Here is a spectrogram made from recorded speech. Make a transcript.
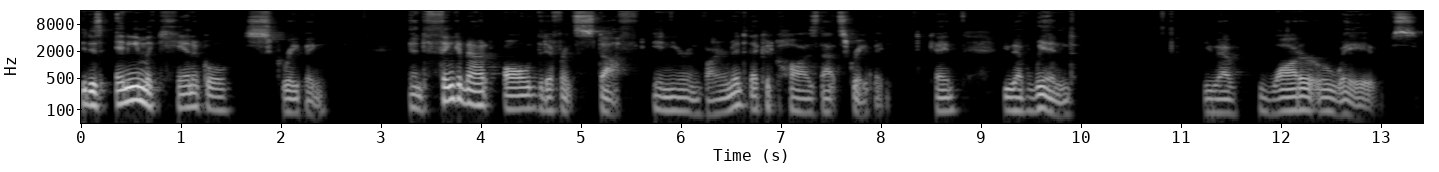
It is any mechanical scraping, and think about all of the different stuff in your environment that could cause that scraping. Okay, you have wind, you have water or waves.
